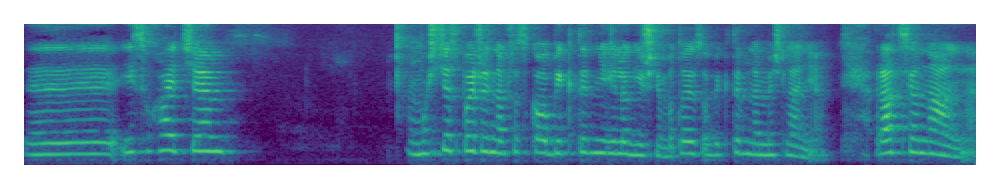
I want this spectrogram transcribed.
Yy, I słuchajcie, Musicie spojrzeć na wszystko obiektywnie i logicznie, bo to jest obiektywne myślenie. Racjonalne.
